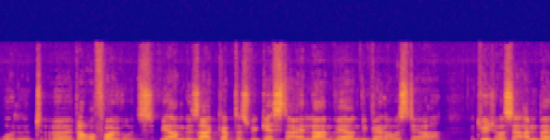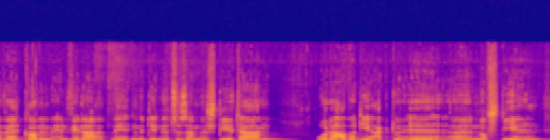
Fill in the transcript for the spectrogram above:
Und äh, darauf freuen wir uns. Wir haben gesagt gehabt, dass wir Gäste einladen werden. Die werden aus der, natürlich aus der Handballwelt kommen. Entweder mit denen wir zusammen gespielt haben, oder aber die aktuell äh, noch spielen.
